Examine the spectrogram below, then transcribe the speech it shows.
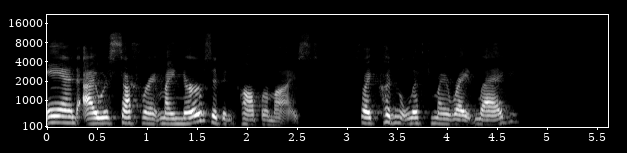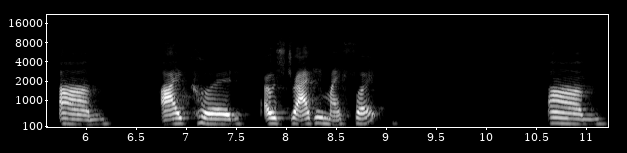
and I was suffering. My nerves had been compromised, so I couldn't lift my right leg. Um, I could. I was dragging my foot. Um,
